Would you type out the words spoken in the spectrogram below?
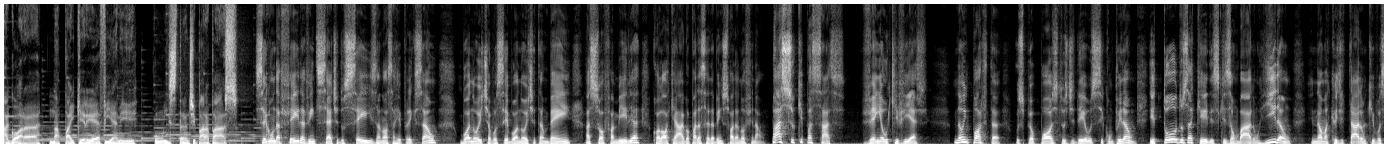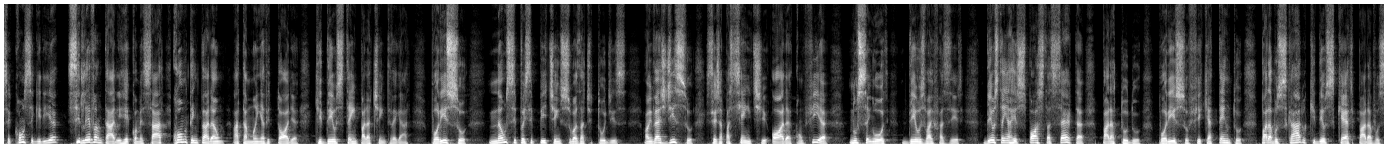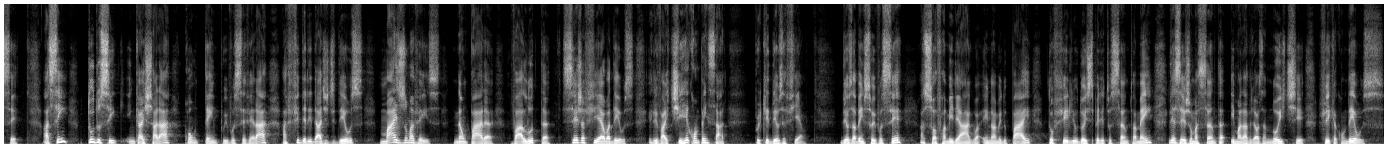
Agora, na Pai Querer FM, um instante para a paz. Segunda-feira, 27 do 6, a nossa reflexão. Boa noite a você, boa noite também à sua família. Coloque a água para ser abençoada no final. Passe o que passar, venha o que vier. Não importa, os propósitos de Deus se cumprirão, e todos aqueles que zombaram, riram e não acreditaram que você conseguiria se levantar e recomeçar, contemplarão a tamanha vitória que Deus tem para te entregar. Por isso, não se precipite em suas atitudes. Ao invés disso, seja paciente, ora, confia no Senhor, Deus vai fazer. Deus tem a resposta certa para tudo. Por isso, fique atento para buscar o que Deus quer para você. Assim, tudo se encaixará com o tempo e você verá a fidelidade de Deus mais uma vez. Não para, vá à luta, seja fiel a Deus. Ele vai te recompensar, porque Deus é fiel. Deus abençoe você a sua família água, em nome do Pai, do Filho, do Espírito Santo. Amém. Desejo uma santa e maravilhosa noite. Fica com Deus.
